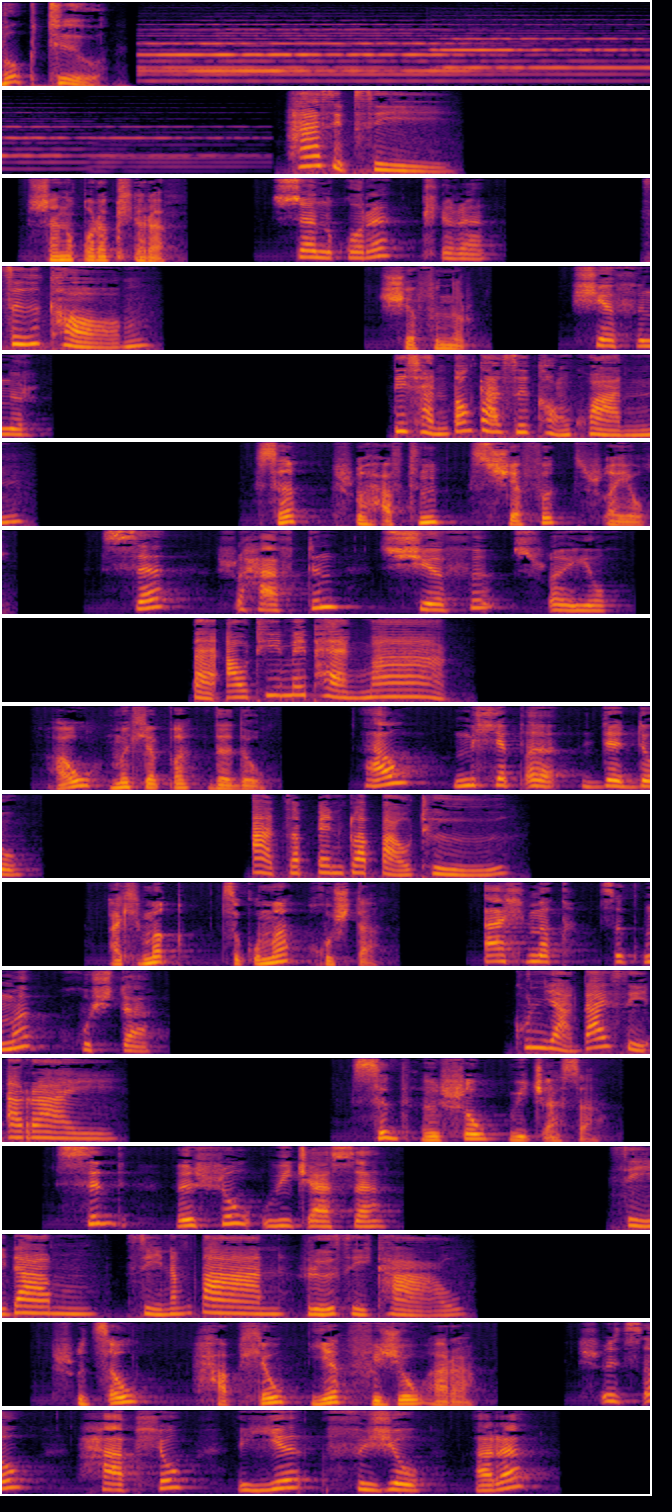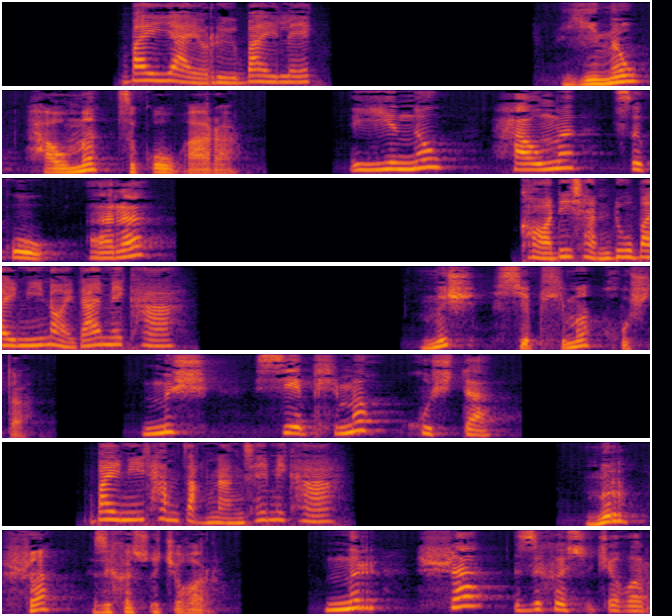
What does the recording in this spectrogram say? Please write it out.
บุ๊กทูห้าสิบสี่ฉันกระพลรชันกุระพลรซื้อของเชฟนร์เชฟนร์ดิฉันต้องการซื้อของขวัญเซฟสุฮัฟตินเชฟสุไอโอ Сэ шъухьафтын сщэфы с ш ӏ о อ г ู่แต่เอาที่ไม่แพงมากเอาไม่เลปะเดดูเอาไม่เลปะเดดูอาจจะเป็นกระเป๋าถือ а าช м ы к цӏыкӏумэ хъущта? а л ก м ы к ц ӏ ы к у м э х у т а คุณอยากได้สีอะไร Сыд ышъоу уикӏаса? Сыд ышъоу уикӏаса? สีดำ สีน้ำตาล หรือสีขาวสุดเซ้ฮับเลยวเยฟิโจอาระสุดเซ้ฮับเลยวเยฟิโจอาระใบใหญ่หรือใบเล็กยินเอาาวมะจุกูอาระ инэу хьауми цӏыкӏугъ, ара? ขอดิฉันดูใบนี้หน่อยได้ไหมคะ мыщ сеплъмэ хъущта? мыщ сеплъмэ хъущта? ใบนี้ทำจากหนังใช่ไหมคะ мыр шъо зыхэшӏыкӏыгъэр. мыр шъо зыхэшӏыкӏыгъэр.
